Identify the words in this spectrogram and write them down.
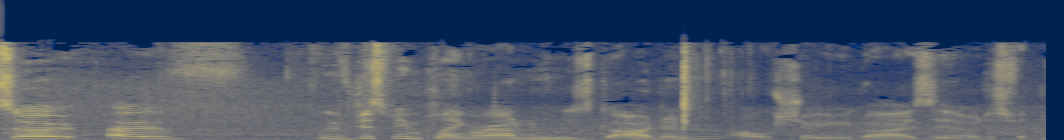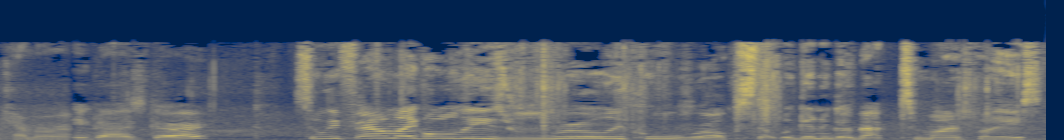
So I've we've just been playing around in his garden. I'll show you guys it. I'll just flip the camera. Around. Here you guys go. So we found like all these really cool rocks that we're gonna go back to my place.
